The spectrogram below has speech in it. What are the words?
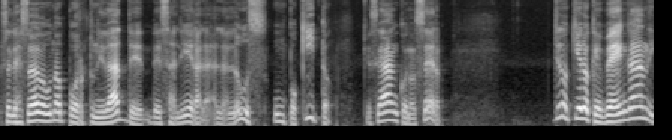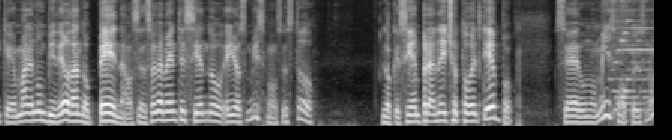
se les da una oportunidad de, salir a la, luz un poquito. Que se hagan conocer. Yo no quiero que vengan y que me manden un video dando pena, o sea, solamente siendo ellos mismos, es todo. Lo que siempre han hecho todo el tiempo. Ser uno mismo, pues, ¿no?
